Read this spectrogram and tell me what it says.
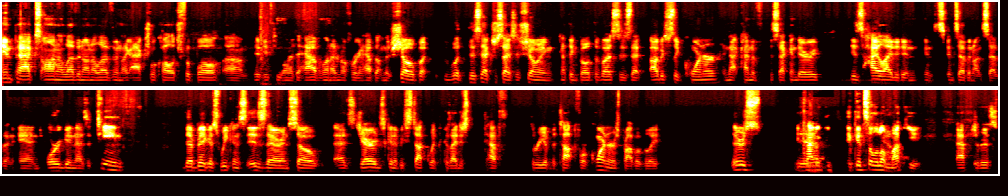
impacts on 11 on 11 like actual college football um, if you wanted to have one i don't know if we're going to have that on the show but what this exercise is showing i think both of us is that obviously corner and that kind of the secondary is highlighted in, in, in seven on seven and oregon as a team their biggest weakness is there and so as jared's going to be stuck with because i just have three of the top four corners probably there's yeah. kind of it gets a little yeah. mucky after this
